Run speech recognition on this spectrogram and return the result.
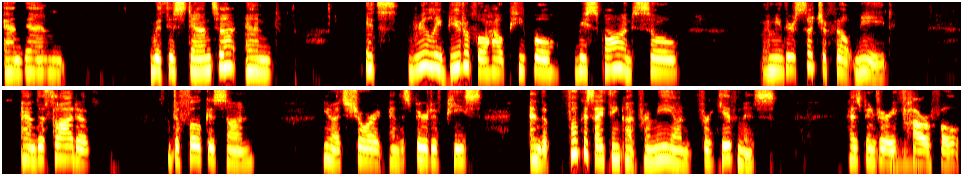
And then with this stanza and it's really beautiful how people respond. So, I mean, there's such a felt need. And the thought of the focus on, you know, it's short and the spirit of peace and the focus, I think, on, for me on forgiveness has been very mm-hmm. powerful.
